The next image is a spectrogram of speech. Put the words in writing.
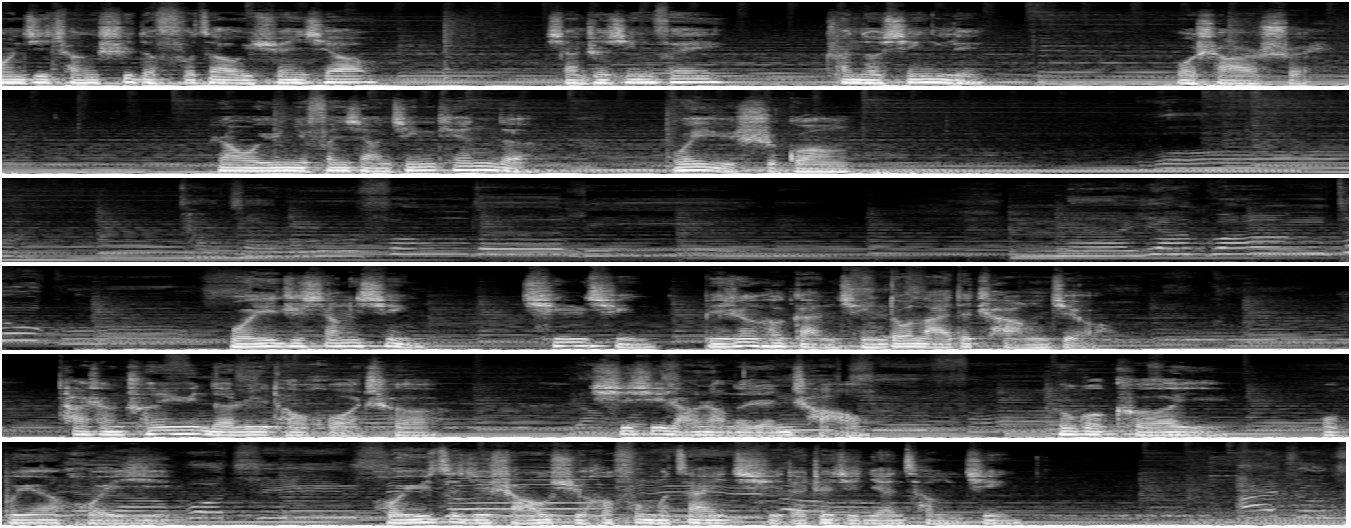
忘记城市的浮躁与喧嚣，响彻心扉，穿透心灵。我是二水，让我与你分享今天的微雨时光。我躺在无风的黎明，那阳光透过我一直相信，亲情比任何感情都来得长久。踏上春运的绿头火车，熙熙攘攘的人潮。如果可以，我不愿回忆，回忆自己少许和父母在一起的这几年曾经。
